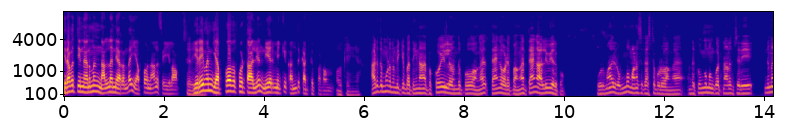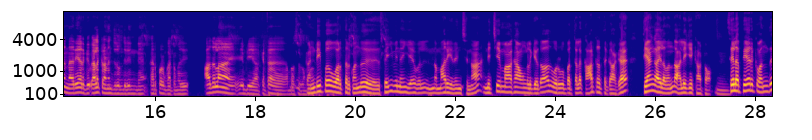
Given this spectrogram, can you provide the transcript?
இருபத்தி நாலு மணி நல்ல நேரம் தான் எப்போ வேணாலும் செய்யலாம் இறைவன் எப்போ கூட்டாலையும் நேர்மைக்கு கண்டு கட்டுப்படும். ஓகேங்க. அடுத்த மூட நம்பிக்கை பார்த்தீங்கன்னா இப்போ கோயிலில் வந்து போவாங்க தேங்காய் உடைப்பாங்க தேங்காய் அழுவி இருக்கும். ஒரு மாதிரி ரொம்ப மனசு கஷ்டப்படுவாங்க. அந்த குங்குமம் கொட்டினாலும் சரி இந்த மாதிரி நிறையா இருக்குது விளக்கு அணைஞ்சிரும் திடீர்னு கற்பூரம் காட்டுற மாதிரி. அதெல்லாம் எப்படியா கெட்ட அபசகம்? கண்டிப்பா ஒருத்தருக்கு வந்து செய்வினை ஏவல் இந்த மாதிரி இருந்துச்சுன்னா நிச்சயமாக அவங்களுக்கு ஏதாவது ஒரு ரூபத்துல காட்டுறதுக்காக தேங்காயில வந்து அழுகி காட்டும். சில பேருக்கு வந்து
